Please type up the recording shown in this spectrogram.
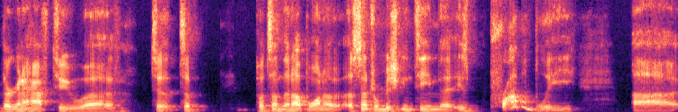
they're going to have to uh, to to put something up on a, a Central Michigan team that is probably uh,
